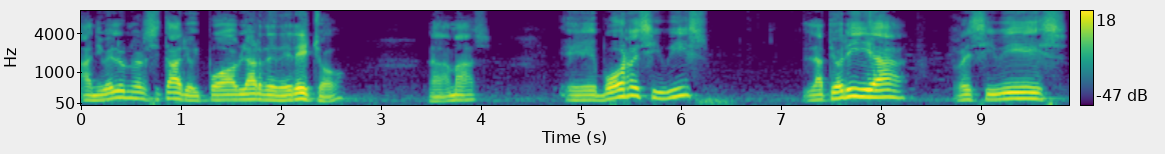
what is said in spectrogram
a nivel universitario, y puedo hablar de derecho, nada más, eh, vos recibís la teoría, recibís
